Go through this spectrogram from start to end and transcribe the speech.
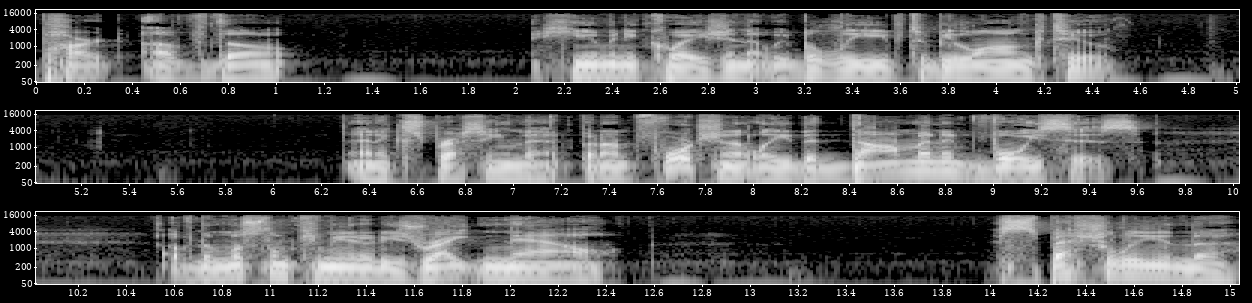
part of the human equation that we believe to belong to and expressing that. But unfortunately, the dominant voices of the Muslim communities right now, especially in the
